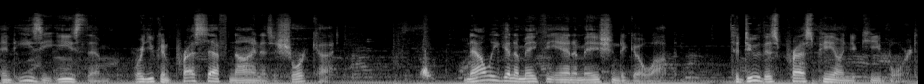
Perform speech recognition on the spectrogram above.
and easy ease them or you can press F9 as a shortcut. Now we're going to make the animation to go up. To do this press P on your keyboard.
